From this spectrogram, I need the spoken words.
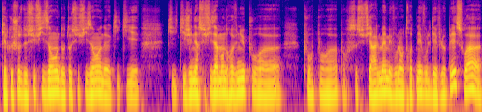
quelque chose de suffisant, d'autosuffisant, qui, génère suffisamment de revenus pour, pour, se suffire à elle-même et vous l'entretenez, vous le développez, soit,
